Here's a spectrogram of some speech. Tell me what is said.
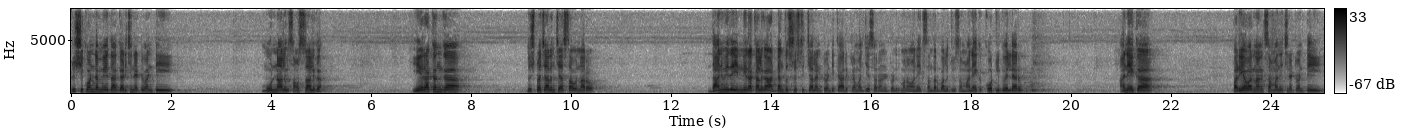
ఋషికొండ మీద గడిచినటువంటి మూడు నాలుగు సంవత్సరాలుగా ఏ రకంగా దుష్ప్రచారం చేస్తూ ఉన్నారో దాని మీద ఎన్ని రకాలుగా అడ్డంకులు సృష్టించాలనేటువంటి కార్యక్రమాలు చేశారు అనేటువంటిది మనం అనేక సందర్భాలు చూసాం. అనేక కోర్టులకు వెళ్ళారు. అనేక పర్యావరణానికి సంబంధించినటువంటి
